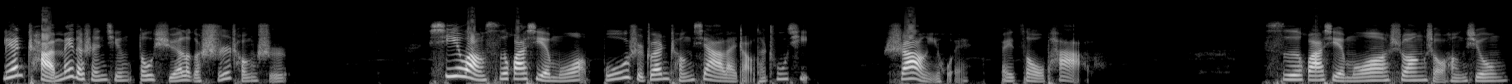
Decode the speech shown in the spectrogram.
连谄媚的神情都学了个十成十。希望丝花谢魔不是专程下来找他出气，上一回被揍怕了。丝花谢魔双手横胸，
